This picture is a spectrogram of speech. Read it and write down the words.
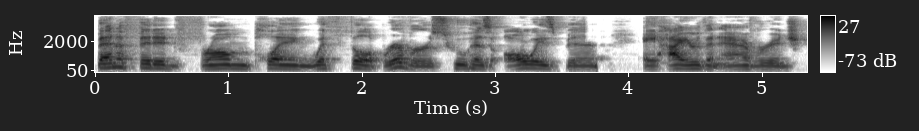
benefited from playing with Philip Rivers, who has always been a higher than average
